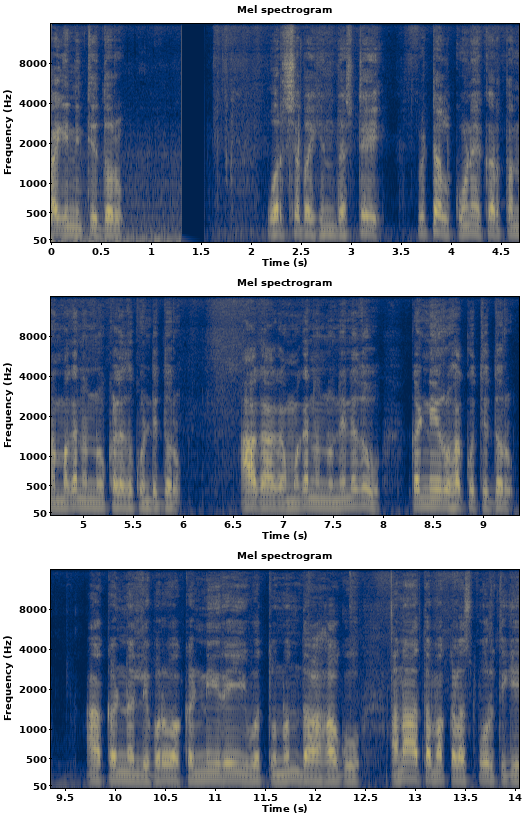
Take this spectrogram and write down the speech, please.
ಸಹಕಾರಕ್ಕಾಗಿ ನಿಂತಿದ್ದರು. ವರ್ಷದ ಹಿಂದಷ್ಟೇ ವಿಠಲ್ ಕೋಣೇಕರ್ ತನ್ನ ಮಗನನ್ನು ಕಳೆದುಕೊಂಡಿದ್ದರು. ಆಗಾಗ ಮಗನನ್ನು ನೆನೆದು ಕಣ್ಣೀರು ಹಾಕುತ್ತಿದ್ದರು. ಆ ಕಣ್ಣಲ್ಲಿ ಬರುವ ಕಣ್ಣೀರೇ ಇವತ್ತು ನೊಂದ ಹಾಗೂ ಅನಾಥ ಮಕ್ಕಳ ಸ್ಫೂರ್ತಿಗೆ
